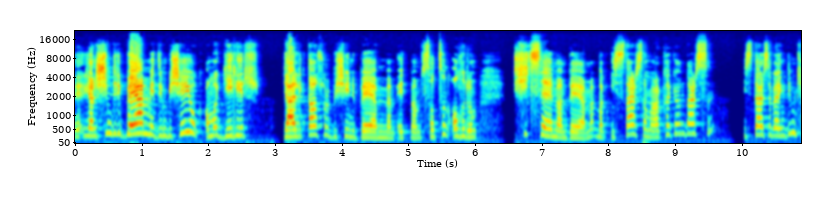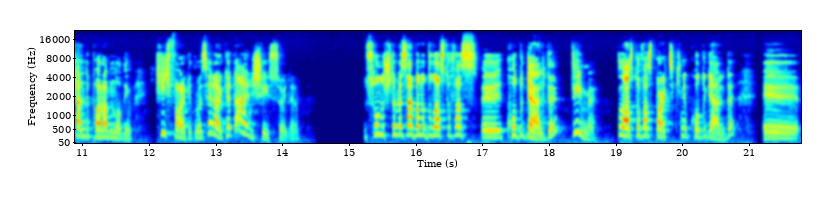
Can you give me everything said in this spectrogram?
E, Yani şimdilik beğenmediğim bir şey yok ama gelir. Geldikten sonra bir şeyini beğenmem, etmem, satın alırım. Hiç sevmem, beğenmem. Bak isterse marka göndersin. isterse ben gideyim kendi paramla alayım. Hiç fark etmez. Her halükarda aynı şeyi söylerim. Sonuçta mesela bana The Last of Us e, kodu geldi. Değil mi? The Last of Us Part 2'nin kodu geldi. E,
